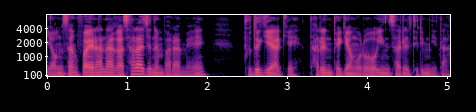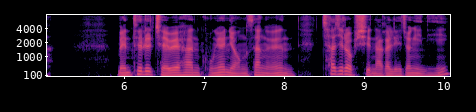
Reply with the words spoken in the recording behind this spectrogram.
영상 파일 하나가 사라지는 바람에 부득이하게 다른 배경으로 인사를 드립니다. 멘트를 제외한 공연 영상은 차질 없이 나갈 예정이니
